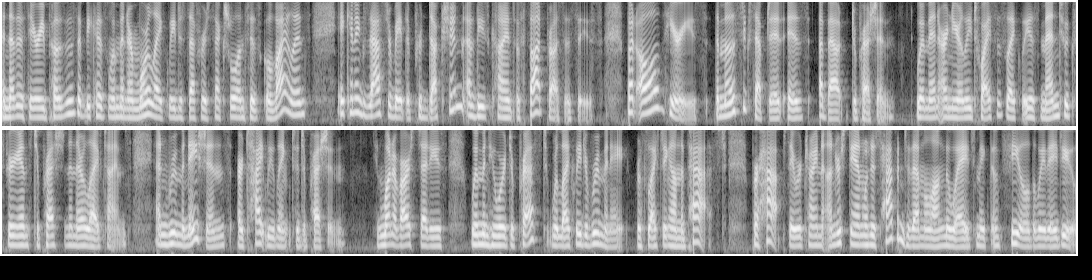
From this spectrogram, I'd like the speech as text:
Another theory poses that because women are more likely to suffer sexual and physical violence, it can exacerbate the production of these kinds of thought processes. But all theories, the most accepted is about depression. Women are nearly twice as likely as men to experience depression in their lifetimes, and ruminations are tightly linked to depression. In one of our studies, women who were depressed were likely to ruminate, reflecting on the past. Perhaps they were trying to understand what has happened to them along the way to make them feel the way they do.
